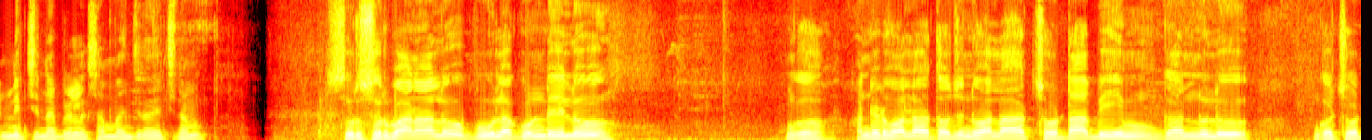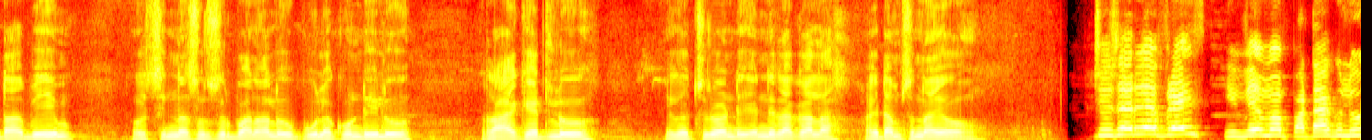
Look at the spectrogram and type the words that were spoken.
అన్ని చిన్న పిల్లలకు సంబంధించిన తెచ్చినాం. సురుసురు బాణాలు పూల కుండీలు ఇంకో హండ్రెడ్ వాళ్ళ థౌజండ్ వాళ్ళ చోటా భీమ్ గన్నులు ఇంకో చోటా భీమ్ ఇంకో చిన్న సురుసురు బాణాలు పూల కుండీలు రాకెట్లు ఇగో చూడండి ఎన్ని రకాల ఐటమ్స్ ఉన్నాయో. చూసారు కదా ఫ్రెండ్స్ ఇవే మా పటాకులు.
